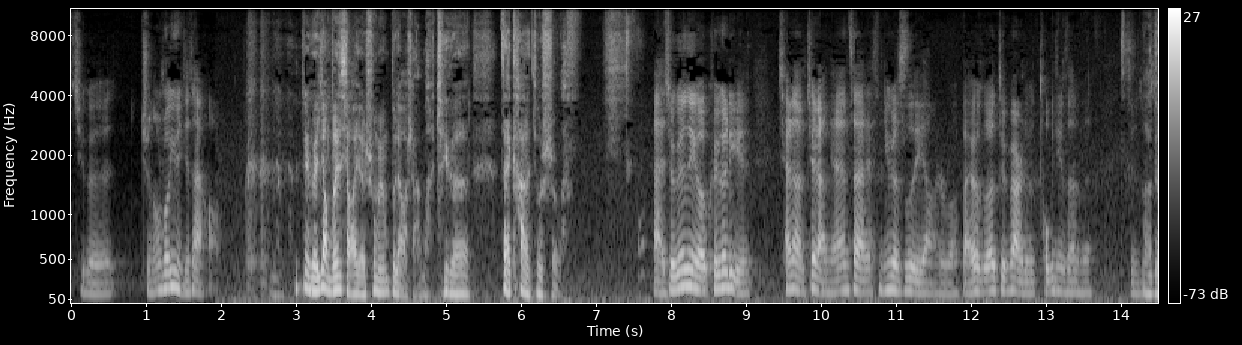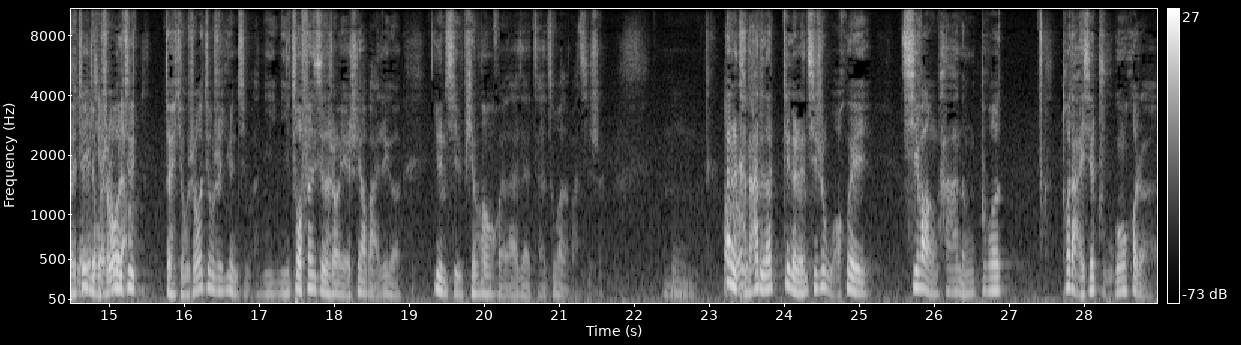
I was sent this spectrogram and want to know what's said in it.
这个只能说运气太好了。这个样本小也说明不了啥嘛，这个再看就是了。哎，就跟那个奎克利前两这两年在尼克斯一样，是吧？百回合对面就投不进三分，啊，对，这有时候就对，有时候就是运气嘛。你你做分析的时候也是要把这个运气平衡回来再再做的嘛。其实，嗯，但是肯纳德这个人，其实我会期望他能多多打一些主攻，或者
